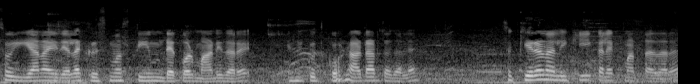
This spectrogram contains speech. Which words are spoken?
ಸೊ ಈಗಾನ ಇದೆಲ್ಲ ಕ್ರಿಸ್ಮಸ್ ಥೀಮ್ ಡೆಕೋರ್ ಮಾಡಿದ್ದಾರೆ. ಇಲ್ಲಿ ಕುತ್ಕೊಂಡು ಆಟ ಆಡ್ತಾ ಇದ್ದಾಳೆ ಸೊ ಕಿರಣ್ ಅಲ್ಲಿ ಕೀ ಕಲೆಕ್ಟ್ ಮಾಡ್ತಾ ಇದ್ದಾರೆ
